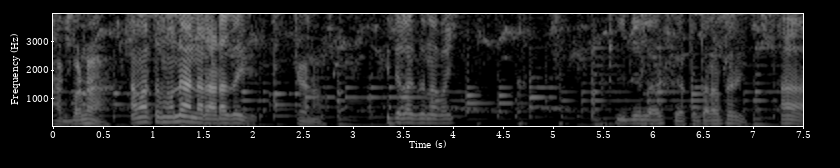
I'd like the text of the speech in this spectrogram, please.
হাঁটবা না? আমার তো মনে হয় না আটা যাইবে। কেন? খিদে লাগছে না ভাই। কি যে লাগছে এত তাড়াতাড়ি? হ্যাঁ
